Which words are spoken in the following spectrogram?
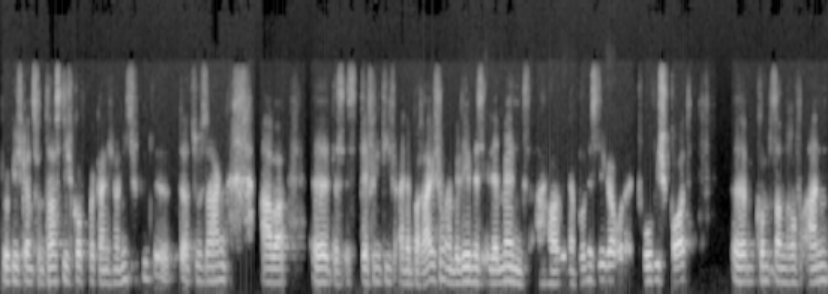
Wirklich ganz fantastisch. Kopfball kann ich noch nicht viel äh, dazu sagen. Aber äh, das ist definitiv eine Bereicherung, ein belebendes Element. Aber in der Bundesliga oder im Profisport äh, kommt es dann darauf an,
